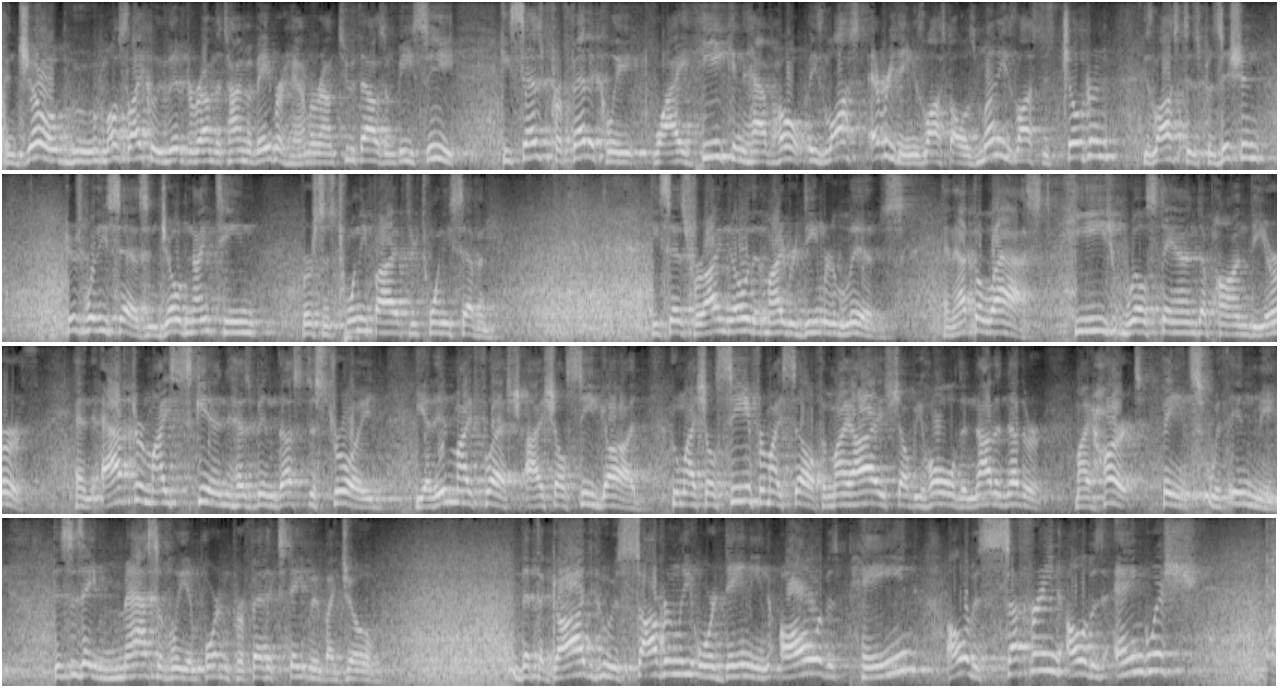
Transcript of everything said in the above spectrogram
And Job, who most likely lived around the time of Abraham, around 2000 BC, he says prophetically why he can have hope. He's lost everything. He's lost all his money, he's lost his children, he's lost his position. Here's what he says in Job 19, verses 25 through 27. He says, For I know that my Redeemer lives, and at the last he will stand upon the earth. And after my skin has been thus destroyed, yet in my flesh I shall see God, whom I shall see for myself, and my eyes shall behold, and not another. My heart faints within me. This is a massively important prophetic statement by Job that the God who is sovereignly ordaining all of his pain, all of his suffering, all of his anguish,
